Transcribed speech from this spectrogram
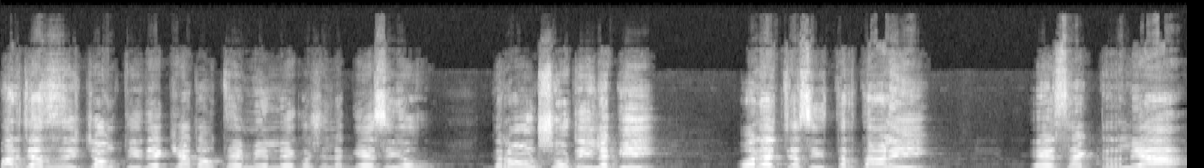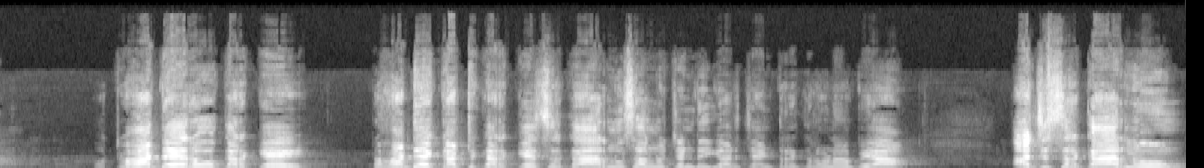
ਪਰ ਜਦ ਅਸੀਂ 34 ਦੇਖਿਆ ਤਾਂ ਉੱਥੇ ਮੇਲੇ ਕੁਝ ਲੱਗੇ ਸੀ, ਉਹ ਗਰਾਊਂਡ ਛੋਟੀ ਲੱਗੀ। ਉਹਦੇ ਚ ਅਸੀਂ 43 ਇਹ ਸੈਕਟਰ ਲਿਆ ਤੁਹਾਡੇ ਰੋ ਕਰਕੇ, ਤੁਹਾਡੇ ਇਕੱਠ ਕਰਕੇ ਸਰਕਾਰ ਨੂੰ ਸਾਨੂੰ ਚੰਡੀਗੜ੍ਹ ਚ ਐਂਟਰ ਕਰਾਉਣਾ ਪਿਆ। ਅੱਜ ਸਰਕਾਰ ਨੂੰ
